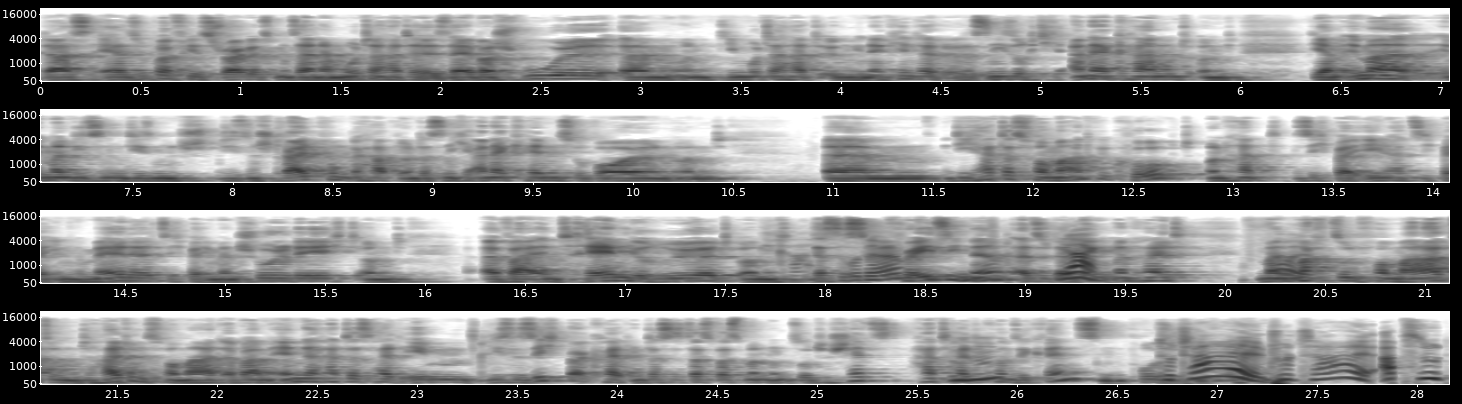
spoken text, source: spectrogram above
dass er super viel Struggles mit seiner Mutter hatte. Er ist selber schwul ähm, und die Mutter hat irgendwie in der Kindheit das nie so richtig anerkannt und die haben immer, immer diesen, diesen, diesen Streitpunkt gehabt und das nicht anerkennen zu wollen und ähm, die hat das Format geguckt und hat sich bei ihm, hat sich bei ihm gemeldet, sich bei ihm entschuldigt und äh, war in Tränen gerührt und Krass, das ist oder? so crazy, ne? Also da Ja. denkt man halt, man Voll. macht so ein Format, so ein Unterhaltungsformat, aber am Ende hat das halt eben diese Sichtbarkeit und das ist das, was man uns unterschätzt, hat halt Konsequenzen. Mhm. Total, total, absolut.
